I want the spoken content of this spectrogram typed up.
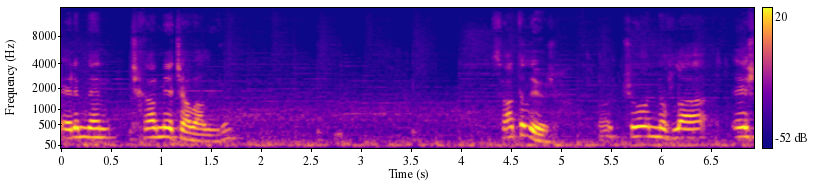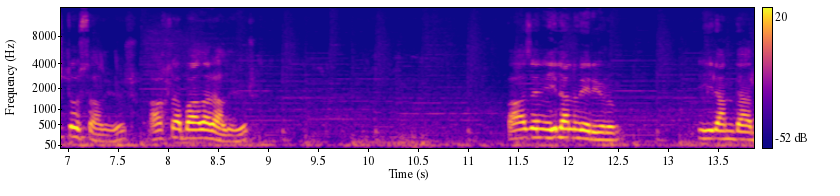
Elimden çıkarmaya çabalıyorum. Satılıyor. Çoğunlukla eş dost alıyor. Akrabalar alıyor. Bazen ilan veriyorum. İlandan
